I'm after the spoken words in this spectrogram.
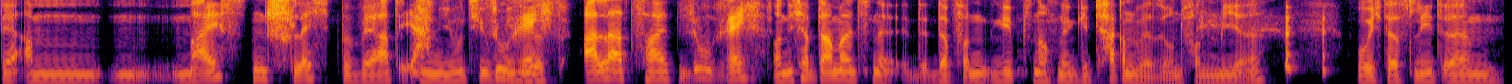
der am meisten schlecht bewerteten Ja, YouTube-Videos aller Zeiten. Zu Recht. Und ich habe damals, eine, davon gibt's noch eine Gitarrenversion von mir, wo ich das Lied ähm,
